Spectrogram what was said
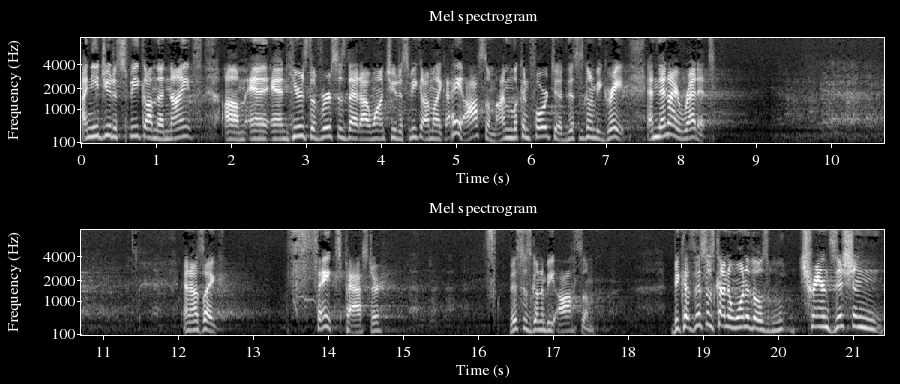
I need you to speak on the ninth, um, and, and here's the verses that I want you to speak. I'm like, Hey, awesome. I'm looking forward to it. This is going to be great. And then I read it. And I was like, thanks, Pastor. This is going to be awesome. Because this is kind of one of those transition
